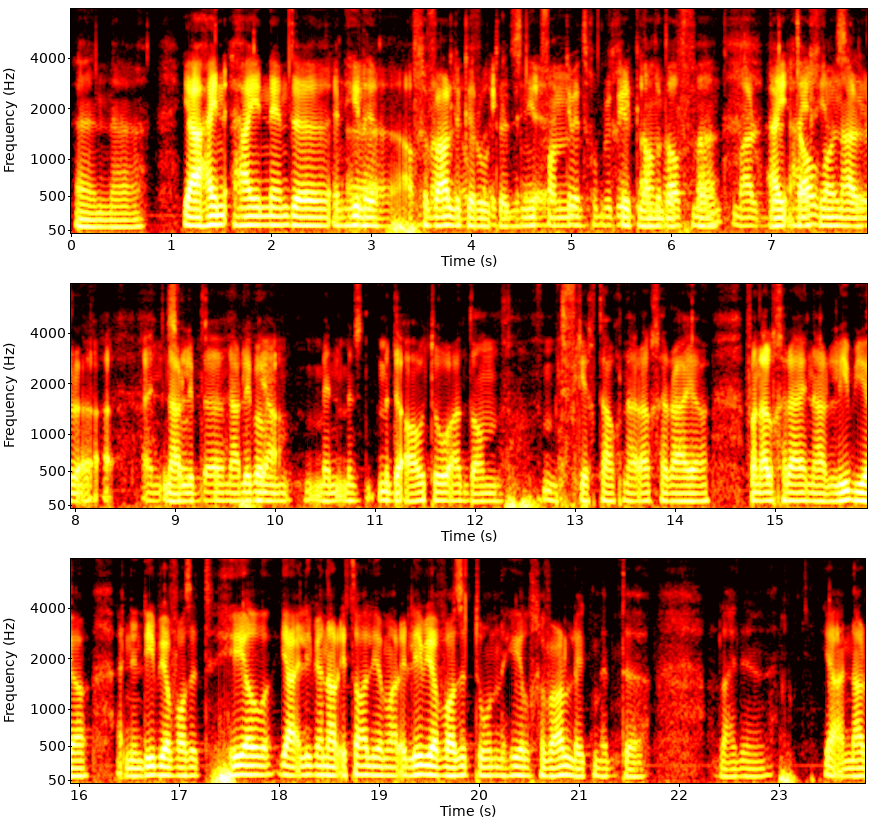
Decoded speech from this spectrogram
En eh, ja, hij, hij neemde een hele eh, afmaken gevaarlijke route. Het is niet eh, van ik heb het geprobeerd Griekenland anderhalf of, maand, maar hij, hij ging naar, naar, Lib naar Libanon met, met, met de auto en dan met het vliegtuig naar Algerije. Van Algerije naar Libië. En in Libië was het heel, ja, in Libië naar Italië, maar in Libië was het toen heel gevaarlijk met de. Ja, naar,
